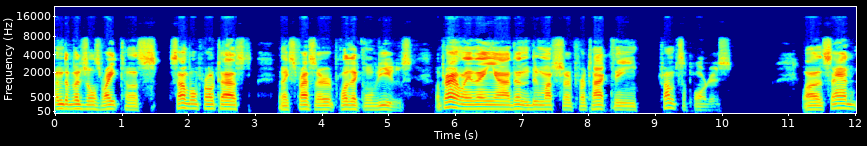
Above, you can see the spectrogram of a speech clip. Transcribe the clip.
individuals' right to assemble, protest, and express their political views. Apparently, they uh, didn't do much to protect the Trump supporters. While a sad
